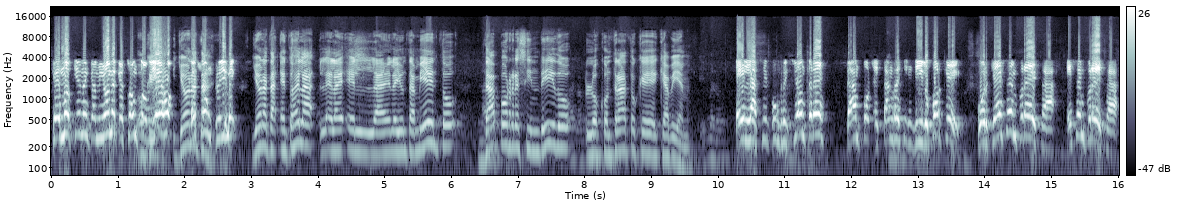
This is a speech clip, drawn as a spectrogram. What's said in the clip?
que no tienen camiones, que son todos Ok, viejos. Jonathan, un crimen. Jonathan, entonces la- la- la- el, la- el ayuntamiento da por rescindido los contratos que, que habían. en la circunscripción 3 están, por- están rescindidos. ¿Por qué? Porque esa empresa, esa empresa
